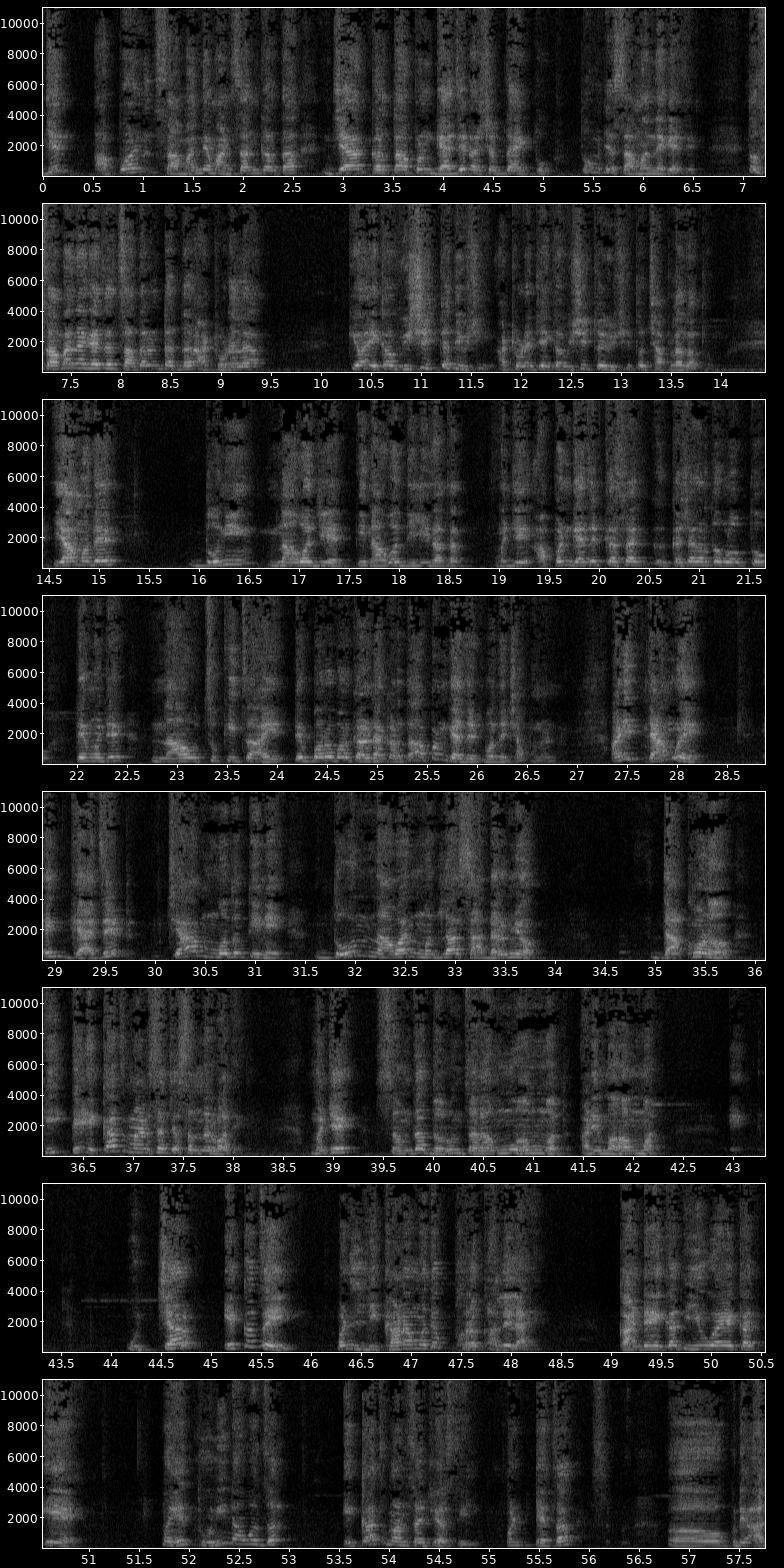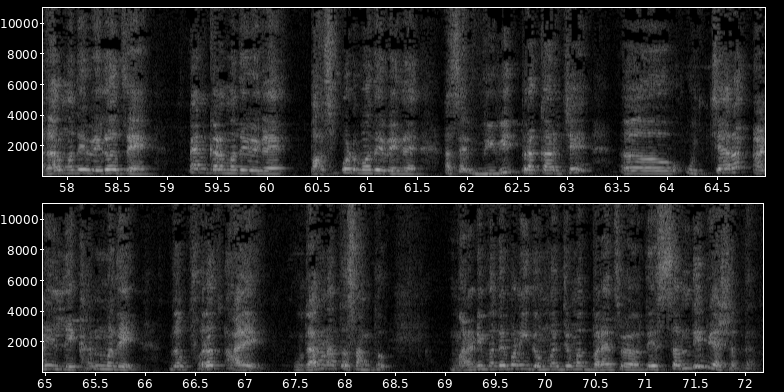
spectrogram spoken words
जे आपण सामान्य माणसांकरता ज्या करता आपण गॅझेट हा शब्द ऐकतो तो म्हणजे सामान्य गॅझेट. तो सामान्य घ्यायचा साधारणतः दर आठवड्याला किंवा एका विशिष्ट दिवशी आठवड्याच्या एका विशिष्ट दिवशी तो छापला जातो. यामध्ये दोन्ही नावं जी आहेत ती नावं दिली जातात. म्हणजे आपण गॅझेट कसा कशाकरता ओळखतो? ते म्हणजे नाव चुकीचं आहे ते बरोबर करण्याकरता आपण गॅझेटमध्ये छापून आणतो. आणि त्यामुळे एक गॅझेटच्या मदतीने दोन नावांमधला साधर्म्य दाखवणं की ते एकाच माणसाच्या संदर्भात आहे. म्हणजे समजा धरून चला मुहम्मद आणि महम्मद. उच्चार एकच आहे पण लिखाणामध्ये फरक आलेला आहे. कारण ते एकात यू आहे एकात ए आहे. मग हे दोन्ही नावं जर एकाच माणसाची असतील पण त्याचा कुठे आधारमध्ये वेगळंच आहे पॅन कार्डमध्ये वेगळं आहे पासपोर्टमध्ये वेगळं आहे असे विविध प्रकारचे उच्चार आणि लेखनमध्ये जो फरक आहे उदाहरणार्थ सांगतो मराठीमध्ये पण ही गंमत जमत बऱ्याच वेळा होते संदीप या शब्दात.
